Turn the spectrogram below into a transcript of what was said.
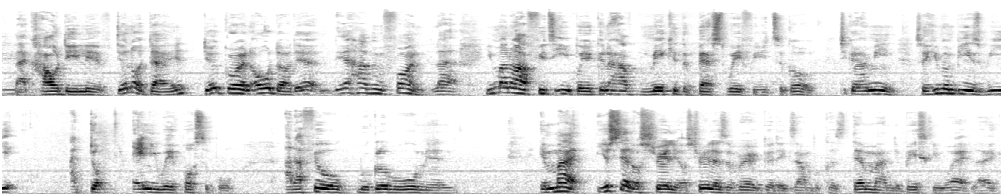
Mm. Like how they live, they're not dying. They're growing older. They're they're having fun. Like you might not have food to eat, but you're gonna have make it the best way for you to go. Do you get what I mean? So human beings, we adopt any way possible, and I feel with global warming, it might. You said Australia. Australia is a very good example because them man, they're basically white. Like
